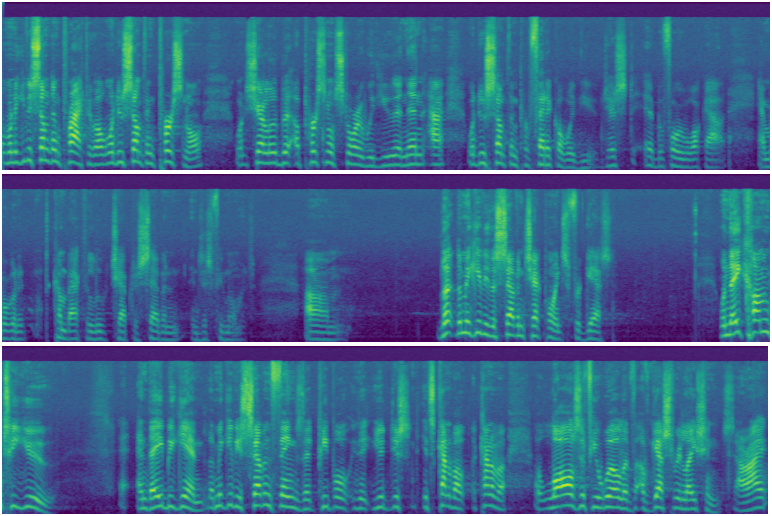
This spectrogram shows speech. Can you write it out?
want to give you something practical. I want to do something personal. I want to share a little bit a personal story with you, and then I want to do something prophetical with you just uh, before we walk out. And we're going to come back to Luke chapter 7 in just a few moments. Um, let, let me give you the seven checkpoints for guests. When they come to you and they begin, let me give you seven things that people, that you just, it's kind of a, kind of a, a laws, if you will, of, of guest relations, all right?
